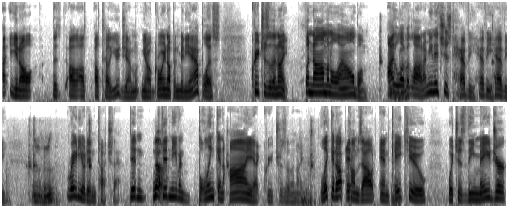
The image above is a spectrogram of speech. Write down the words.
uh, you know, the, I'll, I'll I'll tell you, Jim. You know, growing up in Minneapolis, Creatures of the Night, phenomenal album. I love it loud. I mean, it's just heavy, heavy, heavy. Radio didn't touch that. Didn't No. didn't even blink an eye at Creatures of the Night. Lick It Up comes out, and KQ, which is the major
